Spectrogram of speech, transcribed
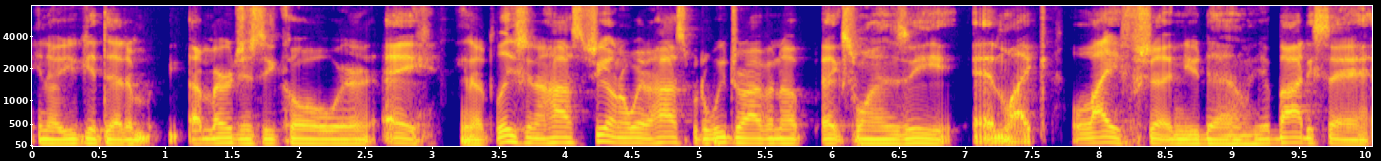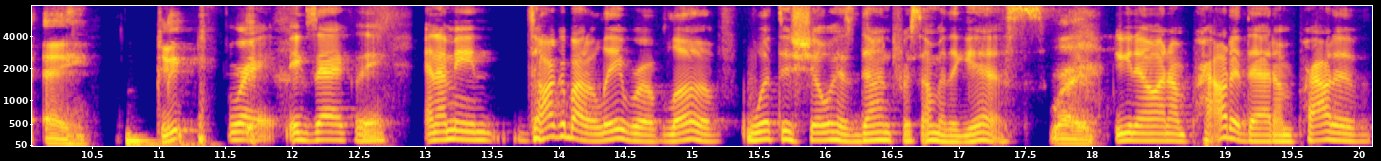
you know, you get that emergency call where, hey, you know, at least in the hospital, she on her way to the hospital, we driving up X, Y, and Z, and like life shutting you down. Your body saying, hey, click. Right, exactly. And I mean, talk about a labor of love, what this show has done for some of the guests. Right. You know, and I'm proud of that. I'm proud of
